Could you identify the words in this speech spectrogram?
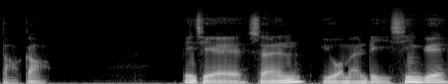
祷告，并且神与我们立新约。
